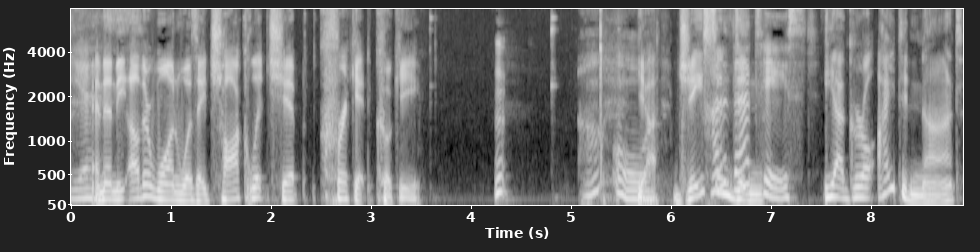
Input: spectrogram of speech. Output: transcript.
Yes. And then the other one was a chocolate chip cricket cookie. Oh, Yeah, Jason How did that didn't- taste? Yeah, girl, I did not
